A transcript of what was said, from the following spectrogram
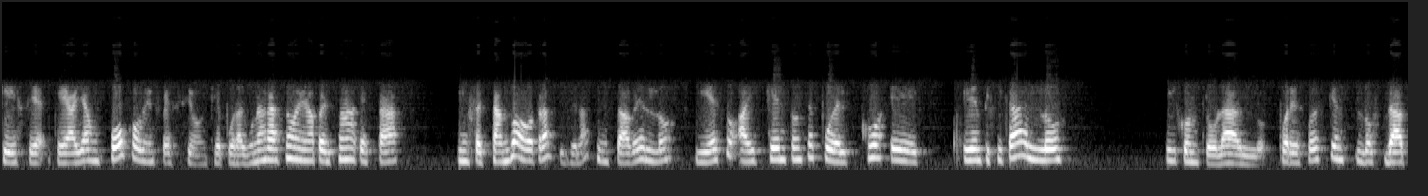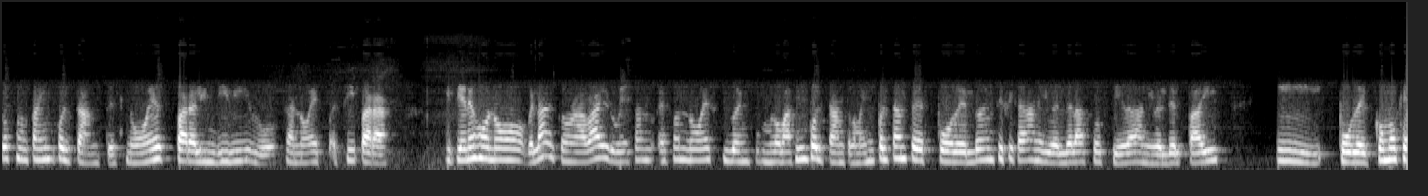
que, haya un poco de infección, que por alguna razón hay una persona que está infectando a otras ¿verdad? sin saberlo, y eso hay que entonces poder eh, identificarlo y controlarlo. Por eso es que los datos son tan importantes, no es para el individuo, o sea, no es sí para si tienes o no, ¿verdad? El coronavirus, eso, eso no es lo, más importante. Lo más importante es poderlo identificar a nivel de la sociedad, a nivel del país y poder como que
